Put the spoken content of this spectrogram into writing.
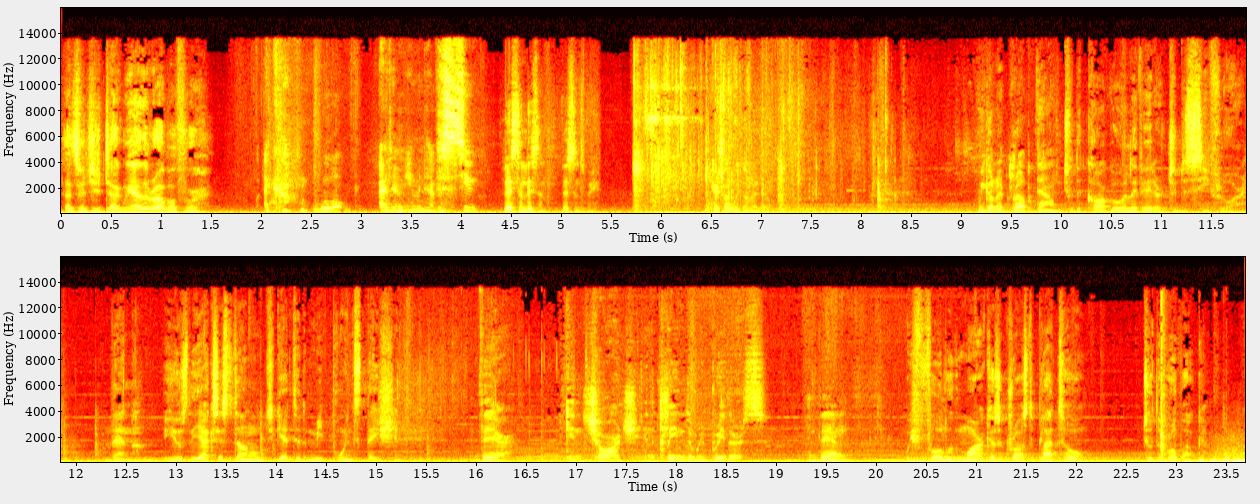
That's what you dug me out of the rubble for? I can't walk. I don't even have a suit. Listen, listen, listen to me. Here's what we're gonna do. We're gonna drop down to the cargo elevator to the seafloor. Then use the access tunnel to get to the midpoint station. There, we can charge and clean the rebreathers. And then we follow the markers across the plateau to the Roebuck.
